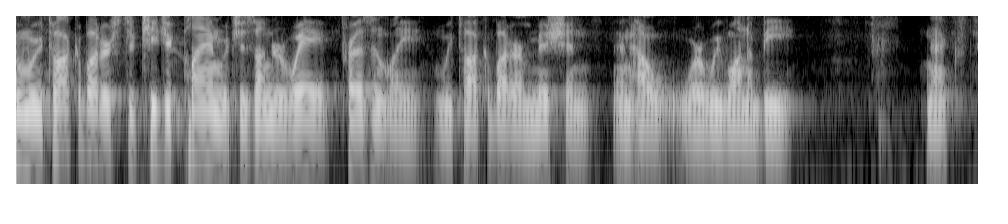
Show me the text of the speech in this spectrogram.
So when we talk about our strategic plan, which is underway presently, we talk about our mission and how where we want to be. Next.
